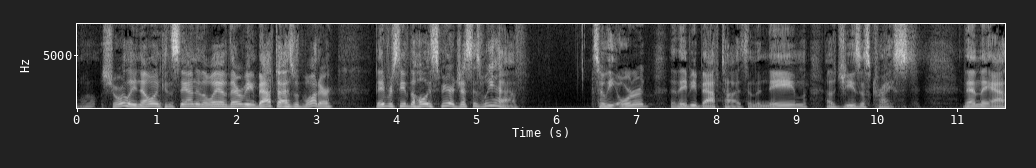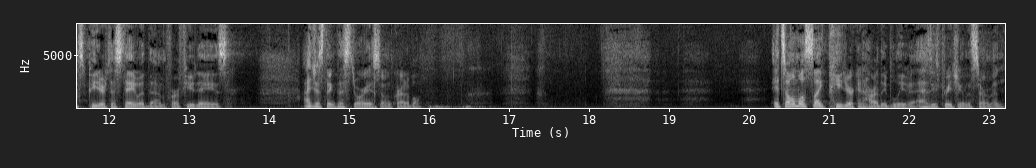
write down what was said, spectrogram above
Well, surely no one can stand in the way of their being baptized with water. They've received the Holy Spirit just as we have. So he ordered that they be baptized in the name of Jesus Christ. Then they asked Peter to stay with them for a few days. I just think this story is so incredible. It's almost like Peter can hardly believe it as he's preaching the sermon.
